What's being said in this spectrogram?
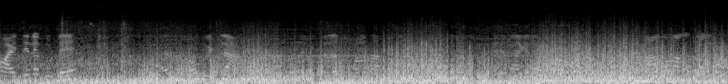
माहिती नाही कुठे आहे. भाऊ भेटला चला तुम्हाला दाखवतो. त्याच्यामागे लागलो. मागं मागं चाललो.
